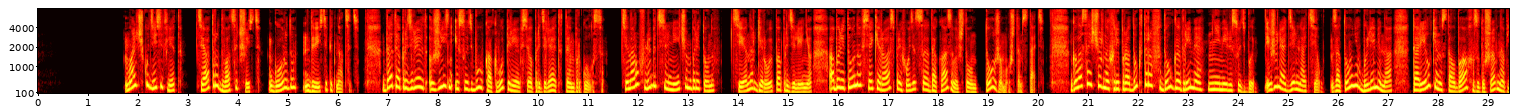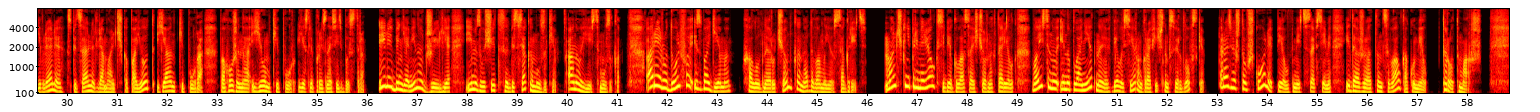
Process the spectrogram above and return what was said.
Мальчику 10 лет. Театру 26, городу 215. Даты определяют жизнь и судьбу, как в опере все определяет тембр голоса. Теноров любят сильнее, чем баритонов. Тенор — герой по определению, а баритону всякий раз приходится доказывать, что он тоже может им стать. Голоса из черных репродукторов долгое время не имели судьбы и жили отдельно от тел, зато у них были имена. Тарелки на столбах задушевно объявляли специально для мальчика. Поет Ян Кипура, похоже на Йом Кипур, если произносить быстро. Или Беньямина Джилья, имя звучит без всякой музыки, оно и есть музыка. Ария Рудольфа из «Богемы», Холодная ручонка, надо вам ее согреть. Мальчик не примерял к себе голоса из черных тарелок, воистину инопланетные в бело-сером графичном Свердловске. Разве что в школе пел вместе со всеми и даже танцевал, как умел, трот-марш.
